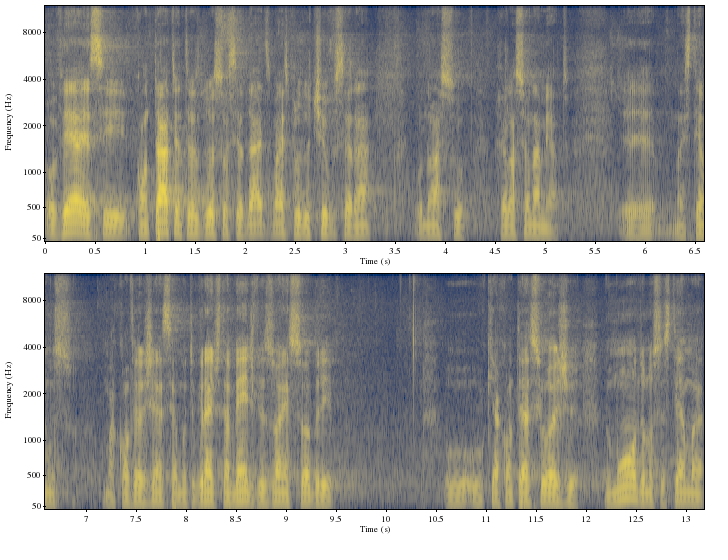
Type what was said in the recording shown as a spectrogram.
houver esse contato entre as duas sociedades, mais produtivo será o nosso relacionamento. Eh, nós temos uma convergência muito grande também de visões sobre o, o, que acontece hoje no mundo, no sistema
